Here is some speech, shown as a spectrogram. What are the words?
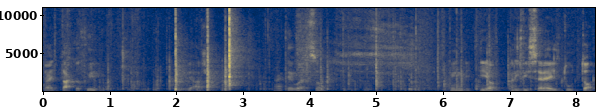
Già il tac qui mi piace anche questo. Quindi io rifisserei il tutto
